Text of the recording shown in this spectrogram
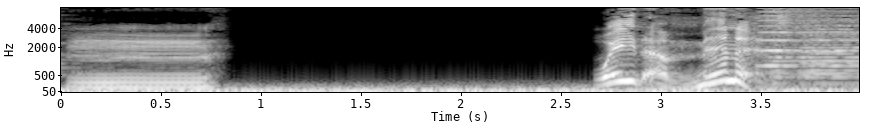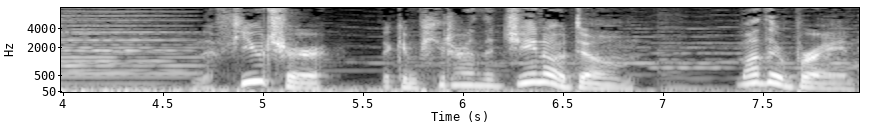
Hmm. Wait a minute. In the future, the computer in the Geno Dome. Mother Brain,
